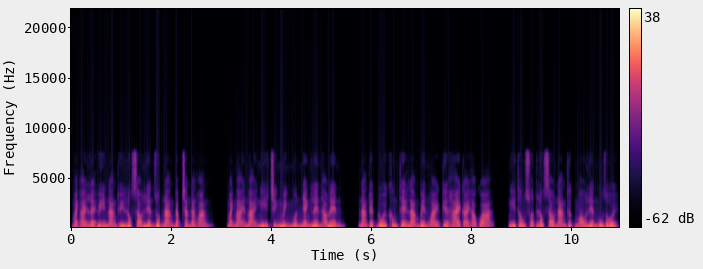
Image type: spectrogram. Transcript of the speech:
Mạnh ái lệ uy nàng thủy lúc sau liền giúp nàng đắp chăn đàng hoàng, mạnh mãi mãi nghĩ chính mình muốn nhanh lên hảo lên, nàng tuyệt đối không thể làm bên ngoài kia hai cái hảo quá, nghĩ thông suốt lúc sau nàng thực mau liền ngủ rồi.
